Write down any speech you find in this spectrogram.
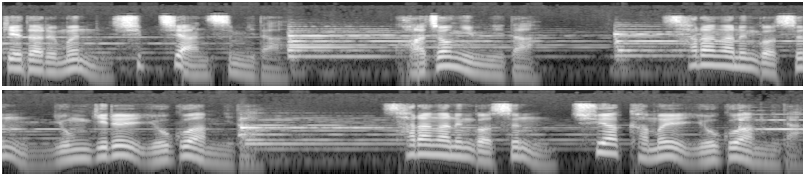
깨달음은 쉽지 않습니다. 과정입니다. 사랑하는 것은 용기를 요구합니다. 사랑하는 것은 취약함을 요구합니다.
